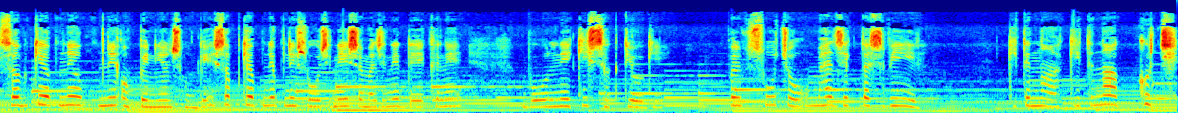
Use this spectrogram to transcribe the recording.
सबके अपने अपने ओपिनियंस होंगे, सबके अपने अपने सोचने, समझने, देखने, बोलने की शक्ति होगी। पर सोचो, महज एक तस्वीर। कितना कितना कुछ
